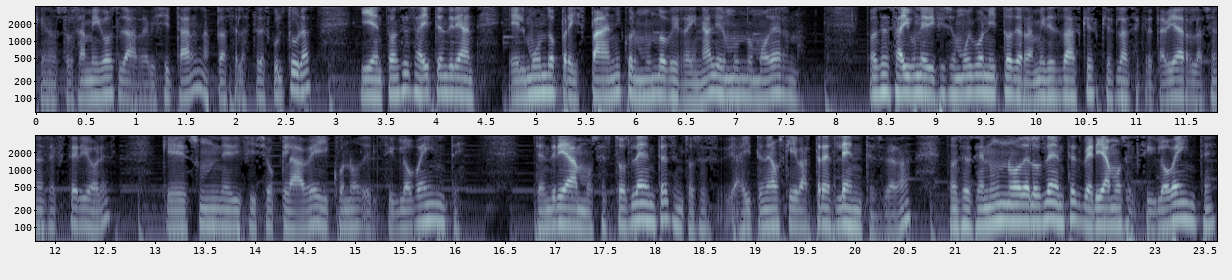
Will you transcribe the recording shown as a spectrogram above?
que nuestros amigos la revisitaran, la Plaza de las Tres Culturas, y entonces ahí tendrían el mundo prehispánico, el mundo virreinal y el mundo moderno. Entonces hay un edificio muy bonito de Ramírez Vázquez, que es la Secretaría de Relaciones Exteriores, que es un edificio clave, icono del siglo XX tendríamos estos lentes, entonces ahí tendríamos que llevar tres lentes, ¿verdad? Entonces en uno de los lentes veríamos el siglo XX,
